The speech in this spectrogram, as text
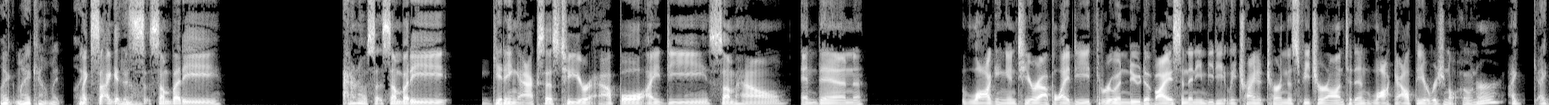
like my account might like, like so I get yeah. somebody I don't know, somebody getting access to your Apple ID somehow and then logging into your Apple ID through a new device and then immediately trying to turn this feature on to then lock out the original owner. I I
